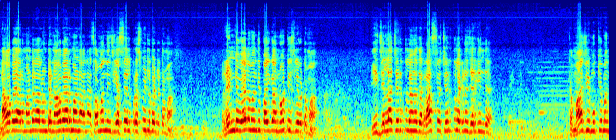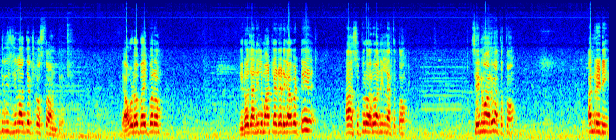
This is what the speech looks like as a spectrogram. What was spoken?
నలభై ఆరు మండలాలు ఉంటే నలభై ఆరు మండల సంబంధించి ఎస్ఐలు ప్రెస్ మీట్లు పెట్టటమా? రెండు వేల మంది పైగా నోటీసులు ఇవ్వటమా? ఈ జిల్లా చరిత్రలో అనేది రాష్ట్ర చరిత్రలో ఎక్కడ జరిగిందా? ఇక మాజీ ముఖ్యమంత్రి జిల్లా అధ్యక్షుడు వస్తా ఉంటే. ఎవడో భయపరం. ఈరోజు అనిల్ మాట్లాడాడు కాబట్టి శుక్రవారం అనిల్ని ఎత్తుతాం. శనివారం ఎత్తుతాం. అని రెడీ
